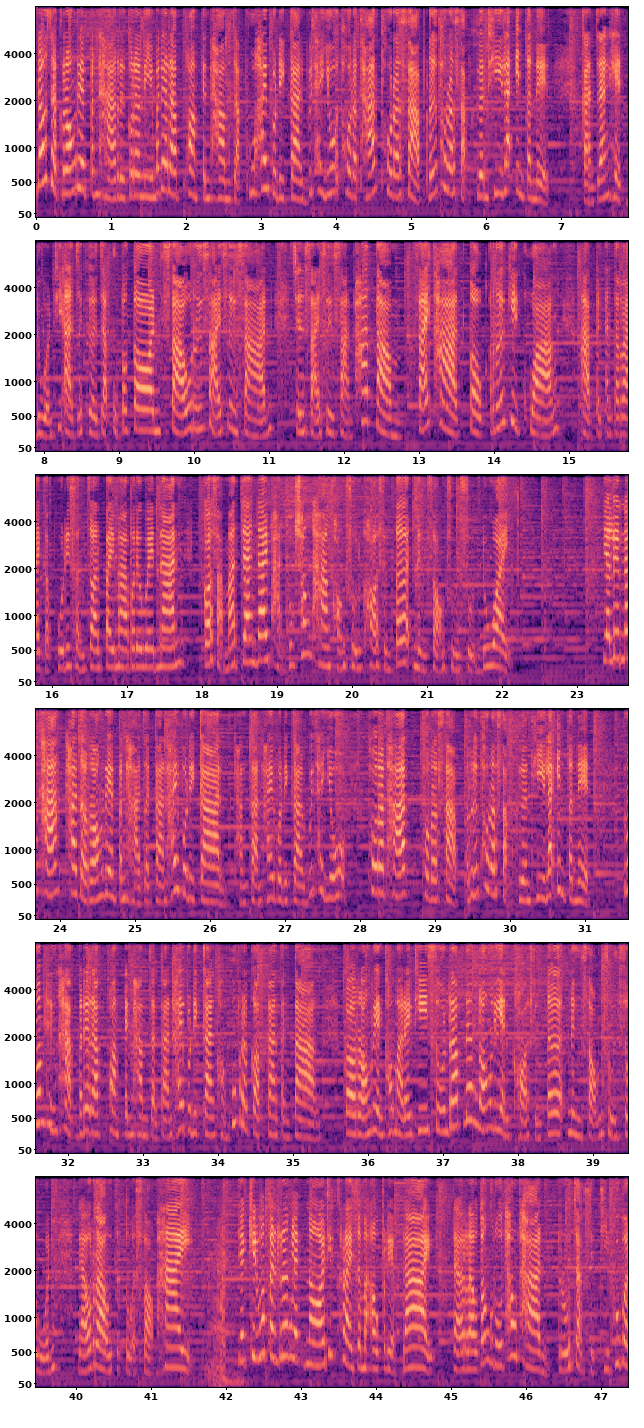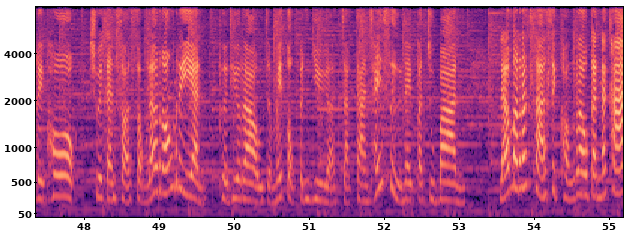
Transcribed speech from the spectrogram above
นอกจากร้องเรียนปัญหาหรือกรณีไม่ได้รับความเป็นธรรมจากผู้ให้บริการวิทยุโทรทัศน์โทรศัพท์หรือโทรศัพท์เคลื่อนที่และอินเทอร์เน็ต การแจ้งเหตุด่วนที่อาจจะเกิดจากอุปกรณ์ เสาหรือสายสื่อสาร เช่นสายสื่อสารพาดต่ำสายขาดตกหรือกีดขวาง อาจเป็นอันตรายกับผู้ที่สัญจรไปมาบริเวณนั้น ก็สามารถแจ้งได้ผ่านทุกช่องทางของศูนย์ call center 1200 ด้วยอย่าลืมนะคะ ถ้าจะร้องเรียนปัญหาจากการให้บริการ ทั้งการให้บริการวิทยุ โทรทัศน์ โทรศัพท์ หรือโทรศัพท์เคลื่อนที่และอินเทอร์เน็ต รวมถึงหากไม่ได้รับความเป็นธรรมจากการให้บริการของผู้ประกอบการต่างๆ ก็ร้องเรียนเข้ามาได้ที่ศูนย์รับเรื่องร้องเรียน call center 1200 แล้วเราจะตรวจสอบให้ อย่าคิดว่าเป็นเรื่องเล็กน้อยที่ใครจะมาเอาเปรียบได้ แต่เราต้องรู้เท่าทัน รู้จักสิทธิผู้บริโภค ช่วยกันสอดส่องและร้องเรียน เพื่อที่เราจะไม่ตกเป็นเหยื่อจากการใช้สื่อในปัจจุบัน แล้วมารักษาสิทธิ์ของเรากันนะคะ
